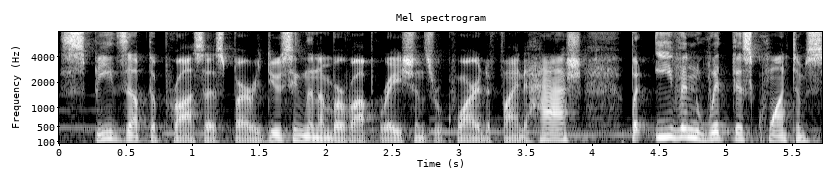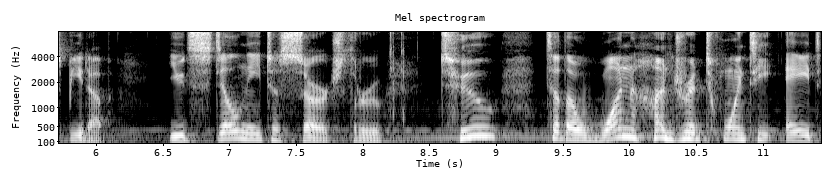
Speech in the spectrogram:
speeds up the process by reducing the number of operations required to find a hash, but even with this quantum speedup, you'd still need to search through 2 to the 128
